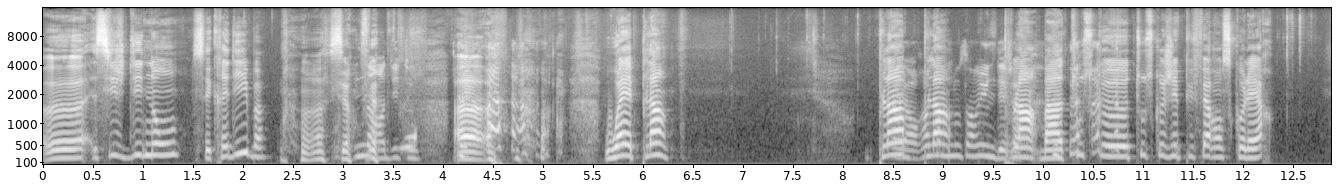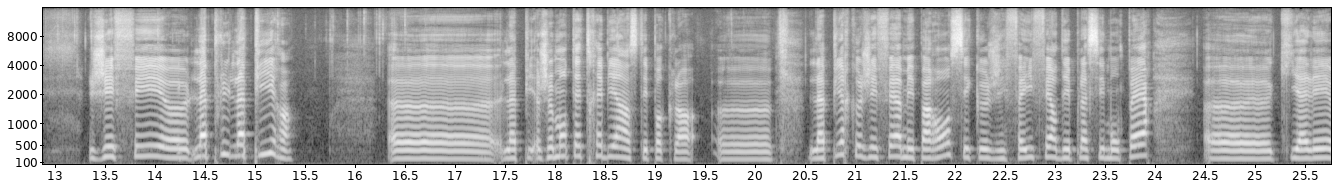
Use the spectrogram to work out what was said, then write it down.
Euh, si je dis non, c'est crédible Non, du tout. Euh, ouais, plein. Plein, Alors, plein, raconte-nous-en une déjà. plein. Bah, tout ce que, tout ce que j'ai pu faire en scolaire. J'ai fait euh, la, plus, la pire. Euh, la pire. Je mentais très bien à cette époque-là. Euh, la pire que j'ai fait à mes parents, c'est que j'ai failli faire déplacer mon père euh, qui allait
